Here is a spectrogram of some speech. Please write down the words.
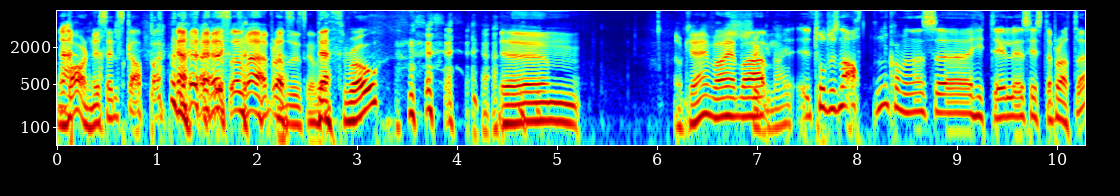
Barneselskapet, som er plateselskapet. Death Row. Um, ok, hva, hva 2018 kom hennes uh, hittil siste plate.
